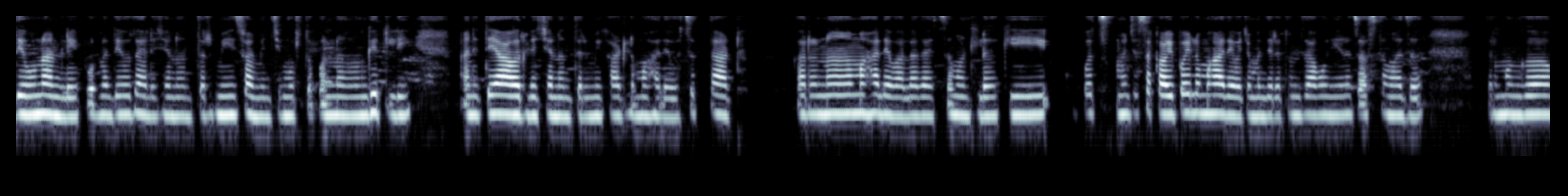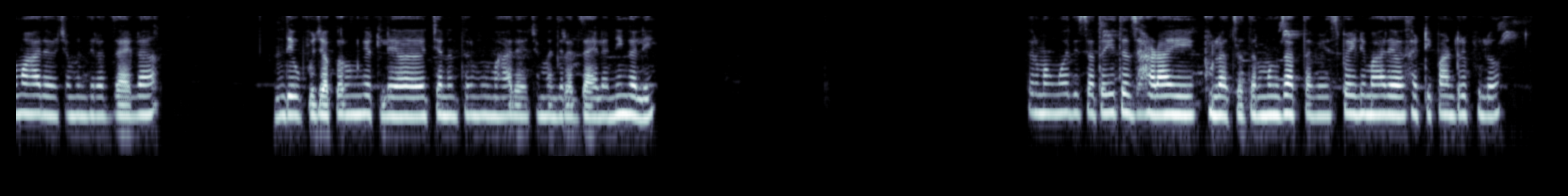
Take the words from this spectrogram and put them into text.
देऊन आणले. पूर्ण देव झाल्याच्यानंतर मी स्वामींची मूर्त पण घेतली आणि ते आवरल्याच्या नंतर मी काढलं महादेवाचं ताट. कारण महादेवाला जायचं म्हटलं की खूपच म्हणजे सकाळी पहिलं महादेवाच्या मंदिरातून जाऊन येणंच असतं माझं. तर मग महादेवाच्या मंदिरात जायला देवपूजा करून घेतल्याच्या नंतर मग महादेवाच्या मंदिरात जायला निघाले. तर मग मध्येच आता इथं झाड आहे एक फुलाचं. तर मग जाता वेळेस पहिले महादेवासाठी पांढरे फुलं.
